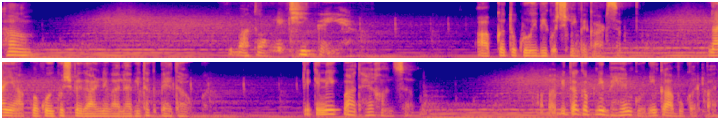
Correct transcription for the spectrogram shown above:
हाँ ये बात तो आपने ठीक कही है। आपका तो कोई भी कुछ नहीं बिगाड़ सकता। ना ही आपका कोई कुछ बिगाड़ने वाला अभी तक पैदा हुआ। लेकिन एक बात है खान साहब आप अभी तक अपनी बहन को नहीं काबू कर पाए।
